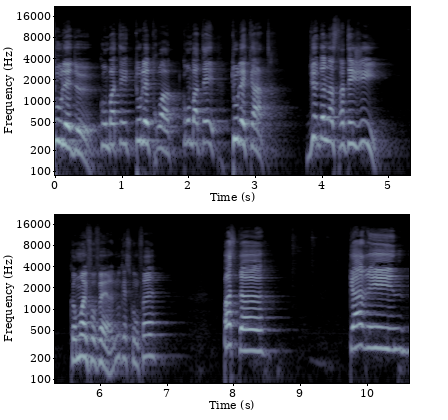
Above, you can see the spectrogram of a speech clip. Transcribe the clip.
tous les deux. Combattez tous les trois. Combattez tous les quatre. Dieu donne la stratégie. Comment il faut faire? Nous, qu'est-ce qu'on fait? Pasteur, Karine,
